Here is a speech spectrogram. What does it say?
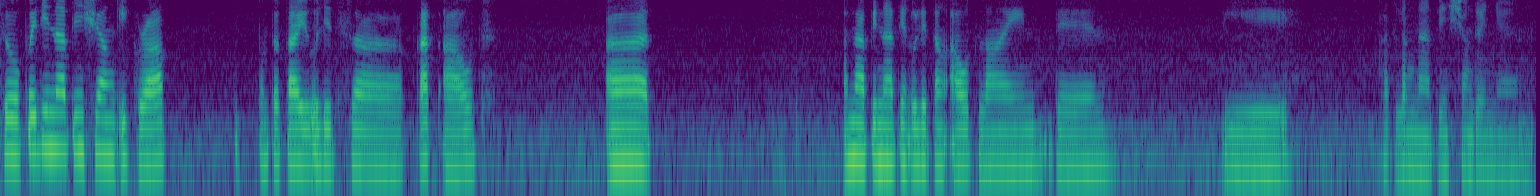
So, pwede natin siyang i-crop. Punta tayo ulit sa cutout. At hanapin natin ulit ang outline. Then, i-cut lang natin siyang ganyan.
